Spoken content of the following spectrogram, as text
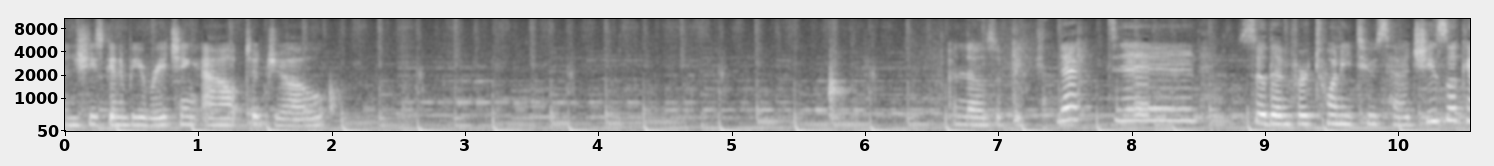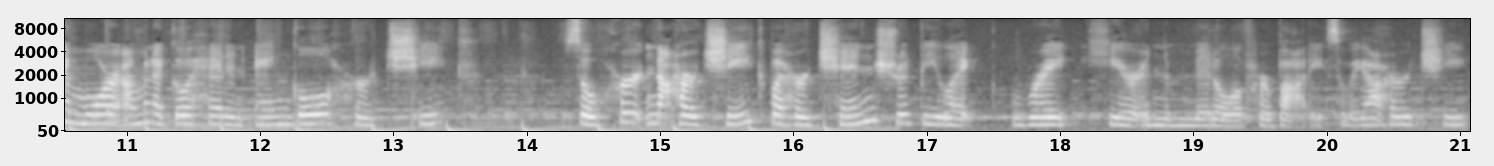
And she's gonna be reaching out to Joe and those would be connected. So then for 22's head, she's looking more, I'm gonna go ahead and angle her cheek. So her, not her cheek, but her chin should be like right here in the middle of her body. So we got her cheek,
